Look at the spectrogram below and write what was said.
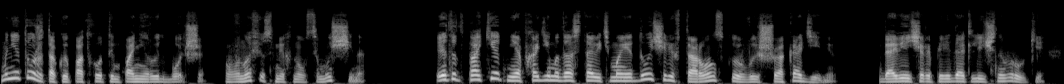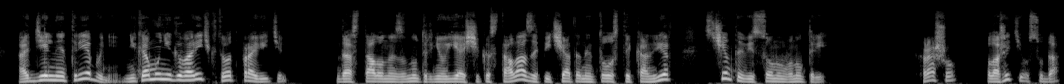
Мне тоже такой подход импонирует больше, вновь усмехнулся мужчина. Этот пакет необходимо доставить моей дочери в Торонскую высшую академию. До вечера передать лично в руки. Отдельное требование – никому не говорить, кто отправитель. Достал он из внутреннего ящика стола запечатанный толстый конверт с чем-то весомым внутри. Хорошо, положите его сюда.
